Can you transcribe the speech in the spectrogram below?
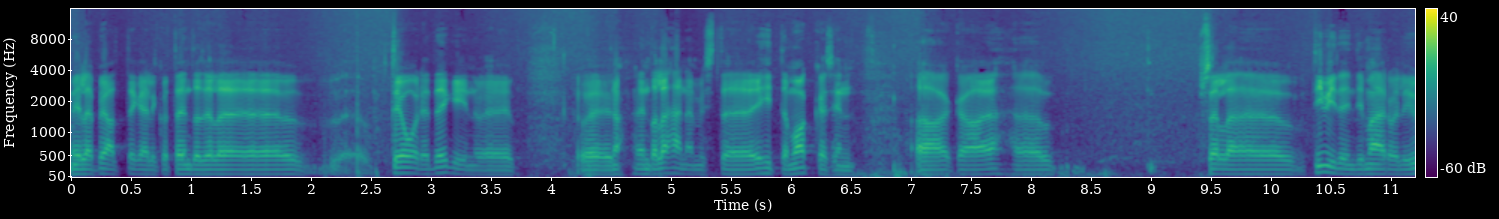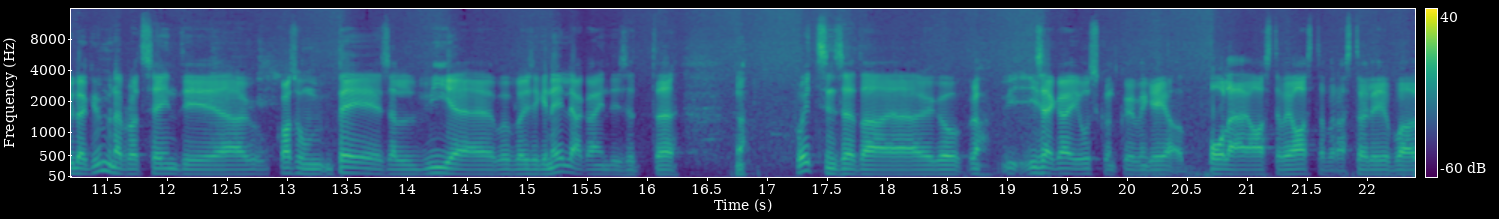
mille pealt tegelikult enda selle äh, teooria tegin või, või noh, enda lähenemist äh, ehitama hakkasin. aga jah, selle dividendimäär oli üle kümne protsendi ja kasum P seal viie, võib-olla isegi nelja kandis, et noh võtsin seda ja nagu noh, ise ka ei uskunud, kui mingi poole aasta või aasta pärast oli juba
